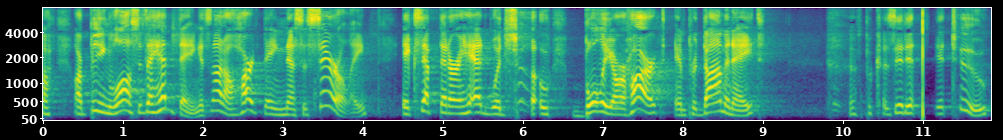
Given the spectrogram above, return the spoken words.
Our being lost is a head thing. It's not a heart thing necessarily, except that our head would so bully our heart and predominate because it, it, it too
